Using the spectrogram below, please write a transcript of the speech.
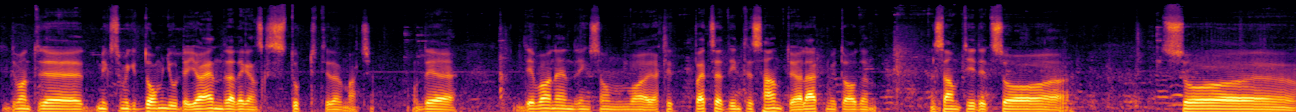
det var inte eh, mycket, så mycket de gjorde. Jag ändrade ganska stort till den matchen. Och det, det var en ändring som var jäkligt, på ett sätt intressant och jag har lärt mig av den. Men samtidigt så, så,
